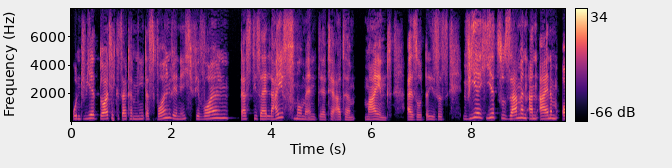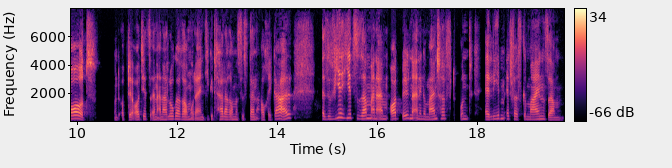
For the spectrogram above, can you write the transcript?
Und wir deutlich gesagt haben, nee, das wollen wir nicht. Wir wollen, dass dieser Live-Moment der Theater meint, also dieses wir hier zusammen an einem Ort, und ob der Ort jetzt ein analoger Raum oder ein digitaler Raum ist, ist dann auch egal, also wir hier zusammen an einem Ort bilden eine Gemeinschaft und erleben etwas gemeinsam,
